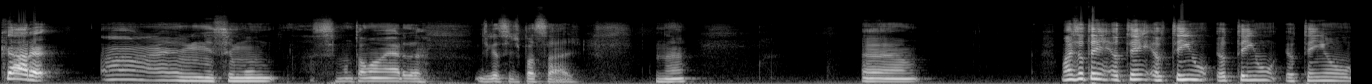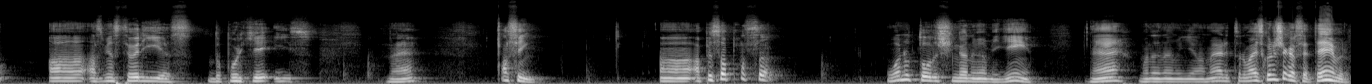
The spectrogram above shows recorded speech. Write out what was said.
Cara. Ai, esse mundo. Esse mundo tá uma merda. Diga-se de passagem. Né? mas eu tenho, eu tenho, eu tenho, eu tenho, eu tenho uh, as minhas teorias do porquê isso, né? Assim, uh, a pessoa passa o ano todo xingando meu amiguinho, né? Mandando amiguinho uma merda e tudo mais. Quando chega setembro,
